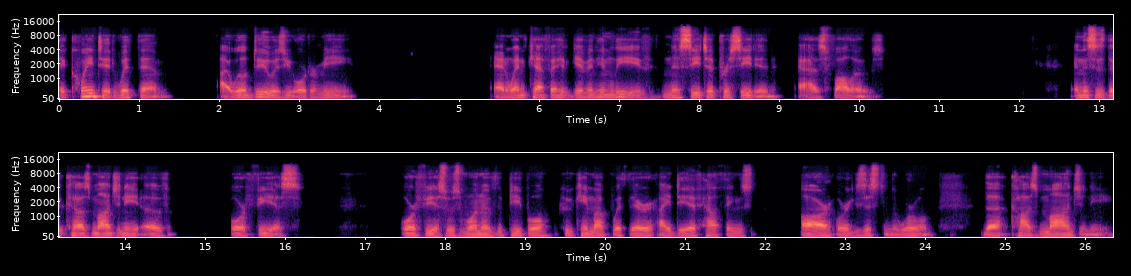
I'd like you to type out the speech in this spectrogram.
acquainted with them, I will do as you order me. And when Kepha had given him leave, Niceta proceeded as follows. And this is the cosmogony of Orpheus. Orpheus was one of the people who came up with their idea of how things are or exist in the world, the cosmogony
